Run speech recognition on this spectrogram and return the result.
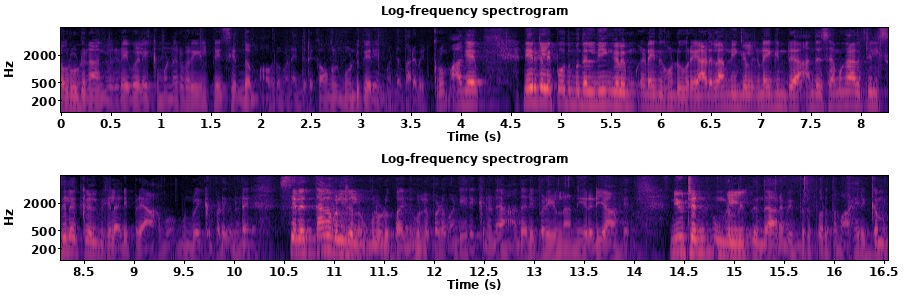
அவரோடு நாங்கள் இடைவேளைக்கு முன்னர் வரையில் பேசியிருந்தோம். அவரும் இணைந்திருக்க அவங்க மூன்று பேரையும் மட்டும் வரவேற்கிறோம். ஆக நேர்கள் இப்போது முதல் நீங்களும் இணைந்து கொண்டு உரையாடலாம். நீங்கள் இணைகின்ற அந்த சமகாலத்தில் சில கேள்விகள் அடிப்படையாக முன்வைக்கப்படுகின்றன. சில தகவல்கள் உங்களோடு பகிர்ந்து கொள்ளப்பட வேண்டியிருக்கின்றன. அந்த அடிப்படையில் நான் நேரடியாக நியூட்டன் உங்களில் இருந்து ஆரம்பிப்பது பொருத்தமாக இருக்கும்.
